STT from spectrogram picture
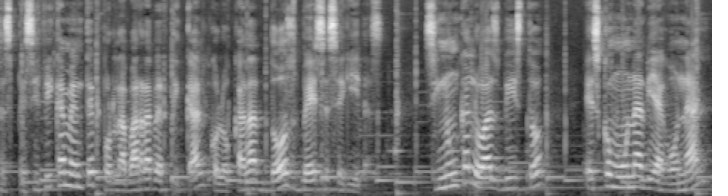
específicamente por la barra vertical colocada dos veces seguidas. Si nunca lo has visto, es como una diagonal,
